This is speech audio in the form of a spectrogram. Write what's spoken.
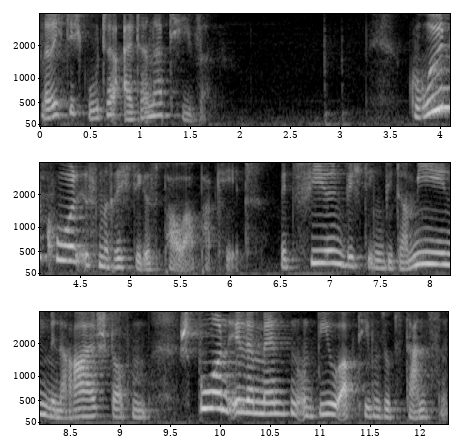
eine richtig gute Alternative. Grünkohl ist ein richtiges Powerpaket mit vielen wichtigen Vitaminen, Mineralstoffen, Spurenelementen und bioaktiven Substanzen.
